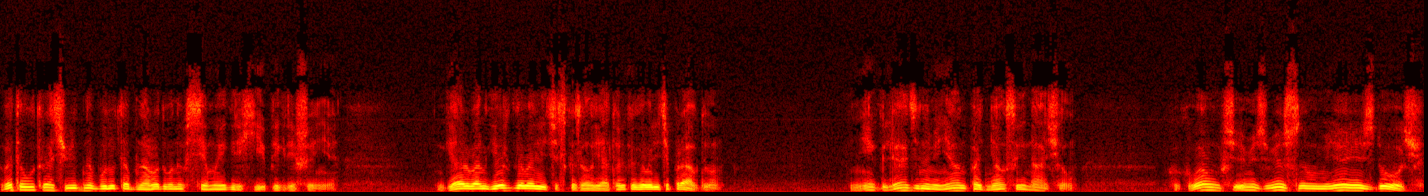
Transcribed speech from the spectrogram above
В это утро, очевидно, будут обнародованы все мои грехи и прегрешения. «Герр Ван говорите», — сказал я, — «только говорите правду. Не глядя на меня, он поднялся и начал. «Как вам всем известно, у меня есть дочь.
